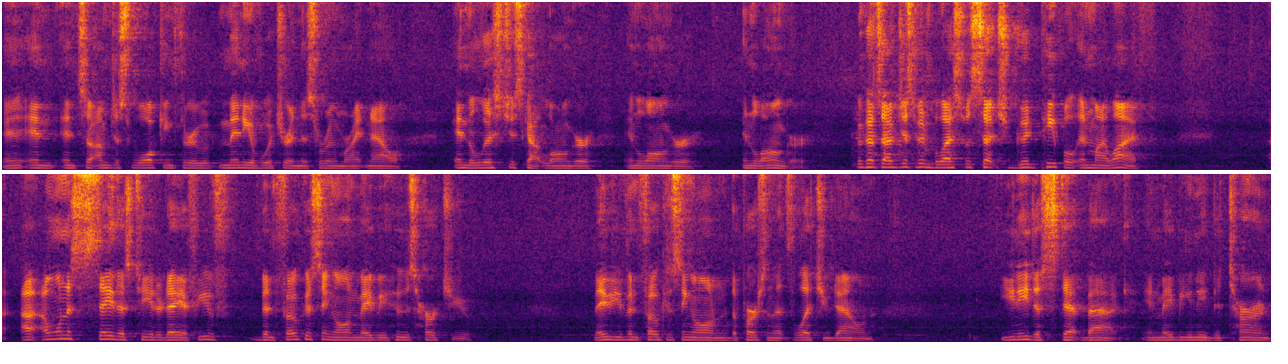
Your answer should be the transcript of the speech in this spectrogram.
And, and, and so I'm just walking through many of which are in this room right now. And the list just got longer and longer and longer because I've just been blessed with such good people in my life. I, I want to say this to you today. If you've been focusing on maybe who's hurt you, maybe you've been focusing on the person that's let you down, you need to step back and maybe you need to turn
